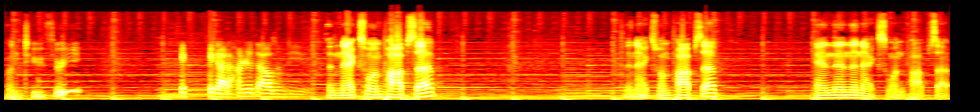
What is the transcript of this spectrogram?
One, two, three. I got 100,000 views. The next one pops up. The next one pops up. And then the next one pops up.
